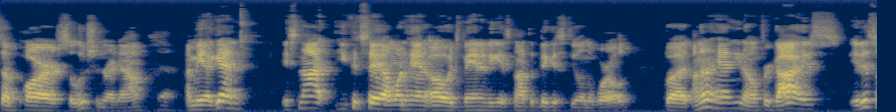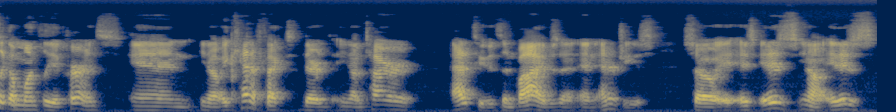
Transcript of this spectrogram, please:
subpar solution right now. Yeah. I mean, again, it's not. You could say on one hand, oh, it's vanity. It's not the biggest deal in the world. But on the other hand, you know, for guys, it is like a monthly occurrence, and you know, it can affect their you know entire attitudes and vibes and, and energies. So it is, it is, you know, it is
